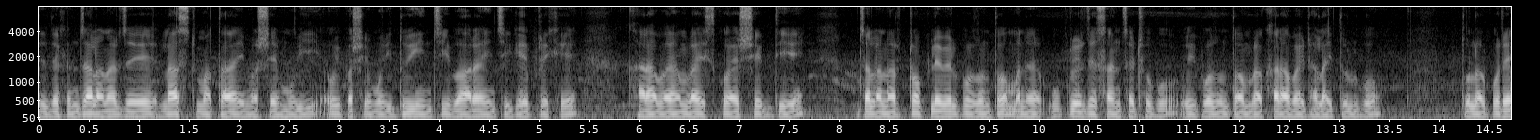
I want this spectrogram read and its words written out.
যে দেখেন, জ্বালানার যে লাস্ট মাথা, এই মাসে মুড়ি, ওই পাশে মুড়ি দুই ইঞ্চি বা আড়াই ইঞ্চি গ্যাপ রেখে খারাপায় আমরা স্কোয়ার শেপ দিয়ে জ্বালানার টপ লেভেল পর্যন্ত মানে উপরের যে সানসেট হব, ওই পর্যন্ত আমরা খারাপায় ঢালাই তুলব। তোলার পরে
